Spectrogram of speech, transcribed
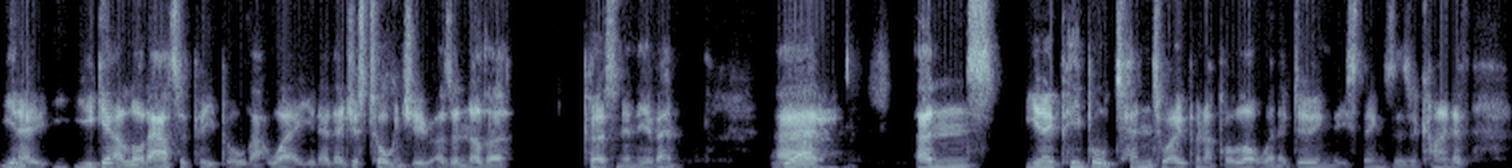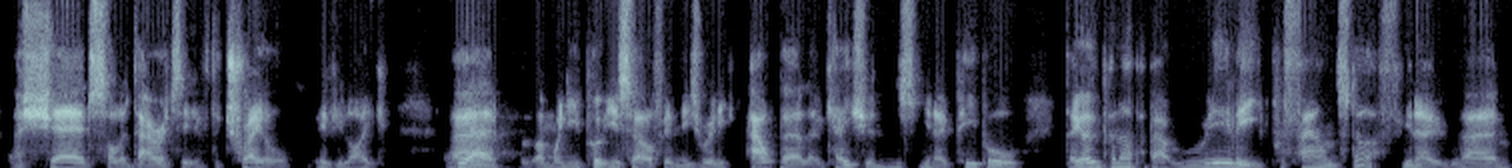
you know you get a lot out of people that way you know they're just talking to you as another person in the event yeah. Um, and you know, people tend to open up a lot when they're doing these things. There's a kind of a shared solidarity of the trail, if you like. Yeah. Uh, and when you put yourself in these really out there locations, you know, people they open up about really profound stuff. You know, um,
